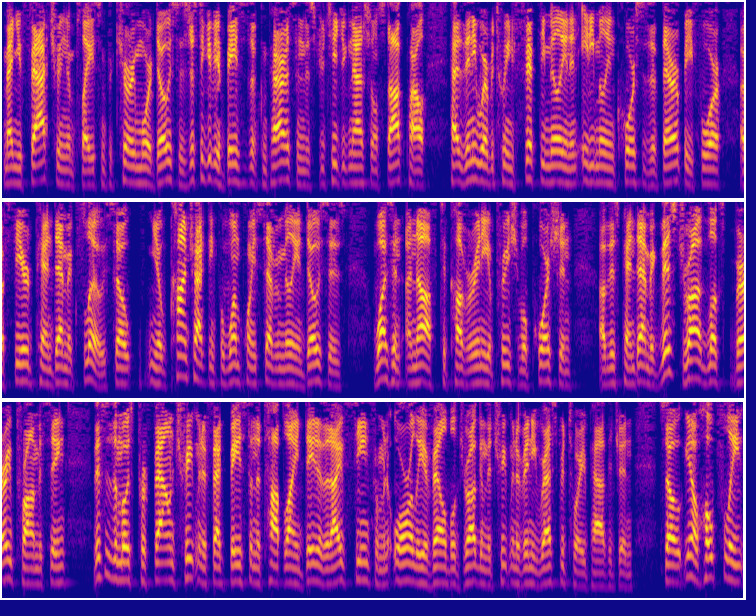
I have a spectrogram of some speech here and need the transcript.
manufacturing in place and procuring more doses. Just to give you a basis of comparison, the Strategic National Stockpile has anywhere between 50 million and 80 million courses of therapy for a feared pandemic flu. So, you know, contracting for 1.7 million doses wasn't enough to cover any appreciable portion of this pandemic. This drug looks very promising. This is the most profound treatment effect based on the top line data that I've seen from an orally available drug in the treatment of any respiratory pathogen. So, you know, hopefully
